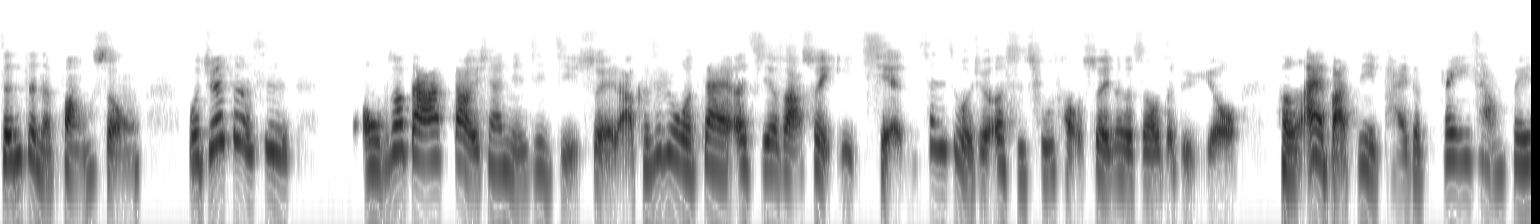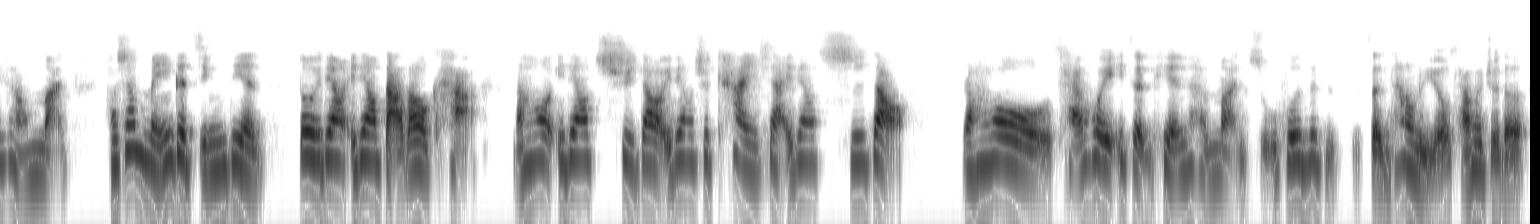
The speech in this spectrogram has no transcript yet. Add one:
真正的放松？我觉得这个是，我不知道大家到底现在年纪几岁啦。可是如果在二七二八岁以前，甚至我觉得二十出头岁那个时候的旅游，很爱把自己排的非常非常满，好像每一个景点都一定要一定要打到卡，然后一定要去到，一定要去看一下，一定要吃到，然后才会一整天很满足，或者这整趟旅游才会觉得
